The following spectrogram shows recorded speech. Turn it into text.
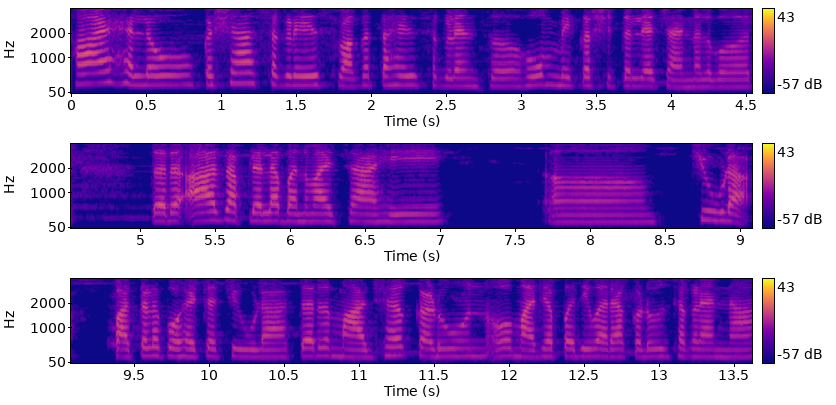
हाय हॅलो. कशा आहात सगळे? स्वागत आहे सगळ्यांचं होम मेकर शीतल या चॅनलवर. तर आज आपल्याला बनवायचा आहे चिवडा पातळ पोह्याचा चिवडा. तर माझ्याकडून व माझ्या परिवाराकडून सगळ्यांना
